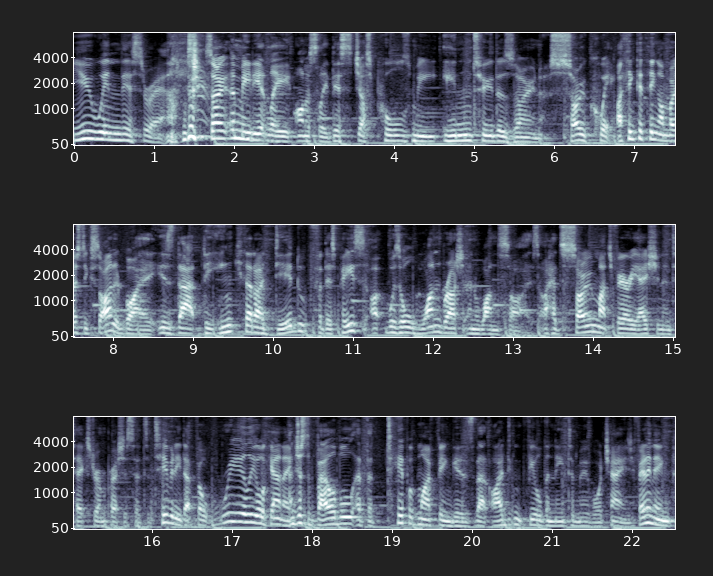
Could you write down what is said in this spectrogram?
You win this round. so immediately, honestly, this just pulls me into the zone so quick. I think the thing I'm most excited by is that the ink that I did for this piece uh, was all one brush and one size. I had so much variation in texture and pressure sensitivity that felt really organic and just available at the tip of my fingers that I didn't feel the need to move or change. If anything,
